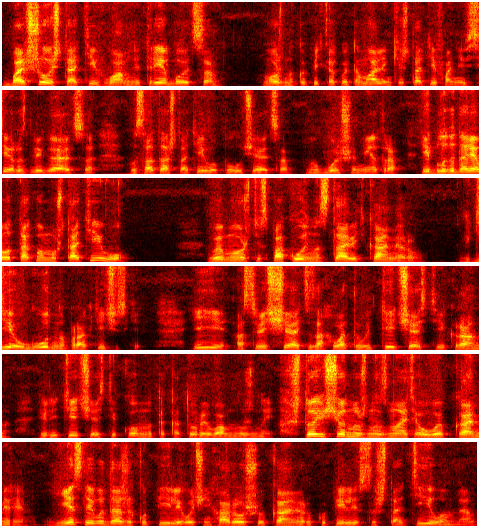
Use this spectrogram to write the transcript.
Большой штатив вам не требуется. Можно купить какой-то маленький штатив, они все раздвигаются, высота штатива получается ну, больше метра. И благодаря вот такому штативу вы можете спокойно ставить камеру где угодно практически и освещать, захватывать те части экрана или те части комнаты, которые вам нужны. Что еще нужно знать о веб-камере? Если вы даже купили очень хорошую камеру, купили со штативом, да,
